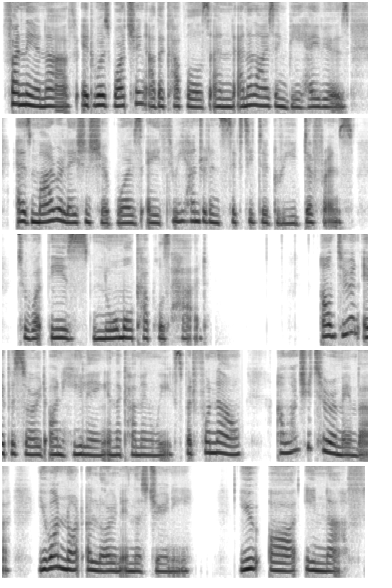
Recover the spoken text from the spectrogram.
Funnily enough, it was watching other couples and analyzing behaviors as my relationship was a 360 degree difference to what these normal couples had. I'll do an episode on healing in the coming weeks, but for now, I want you to remember you are not alone in this journey. You are enough.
